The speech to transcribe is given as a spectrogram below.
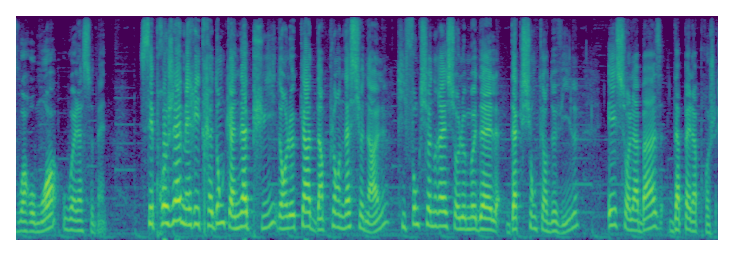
voire au mois ou à la semaine. Ces projets mériteraient donc un appui dans le cadre d'un plan national qui fonctionnerait sur le modèle d'Action Cœur de Ville et sur la base d'appel à projets.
